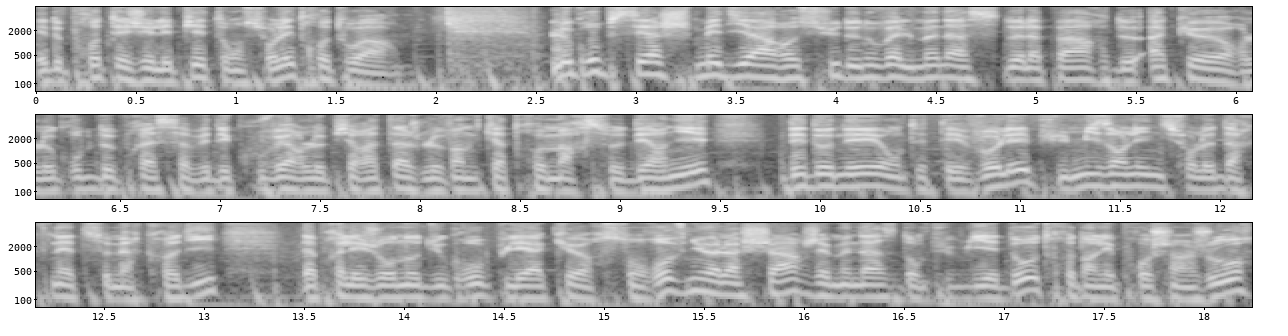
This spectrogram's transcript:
et de protéger les piétons sur les trottoirs. Le groupe CH Media a reçu de nouvelles menaces de la part de hackers. Le groupe de presse avait découvert le piratage le 24 mars dernier. Des données ont été volées puis mises en ligne sur le Darknet ce mercredi. D'après les journaux du groupe, les hackers sont revenus à la charge et menacent d'en publier d'autres dans les prochains jours.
